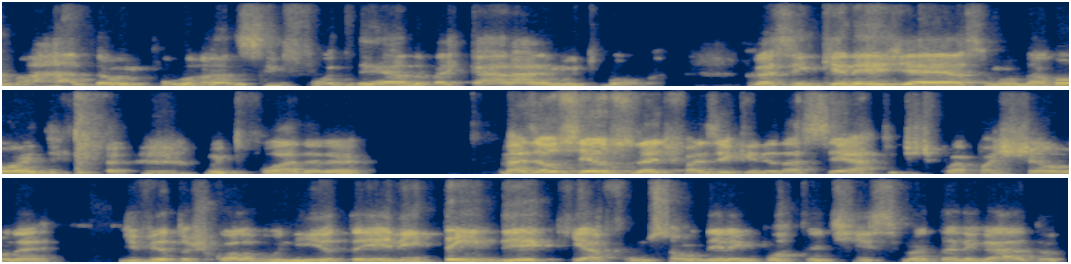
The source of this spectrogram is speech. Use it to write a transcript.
amarradão, empurrando, se fudendo, mas caralho, é muito bom, mano. Porque assim, que energia é essa, mano? Da onde? Muito foda, né? Mas é o senso, né, de fazer querer dar certo, de tipo, a paixão, né? De ver a tua escola bonita, e ele entender que a função dele é importantíssima, tá ligado?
